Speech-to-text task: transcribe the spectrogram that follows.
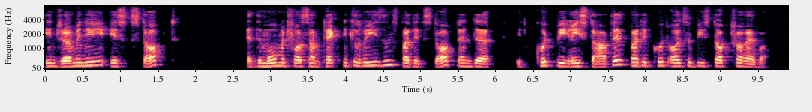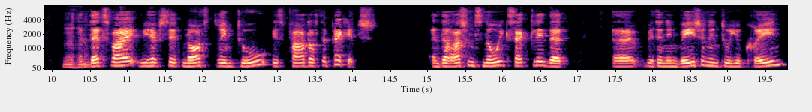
in Germany is stopped at the moment for some technical reasons, but it's stopped, and uh, it could be restarted, but it could also be stopped forever. Mm-hmm. And that's why we have said Nord Stream 2 is part of the package. And the Russians know exactly that uh, with an invasion into Ukraine,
